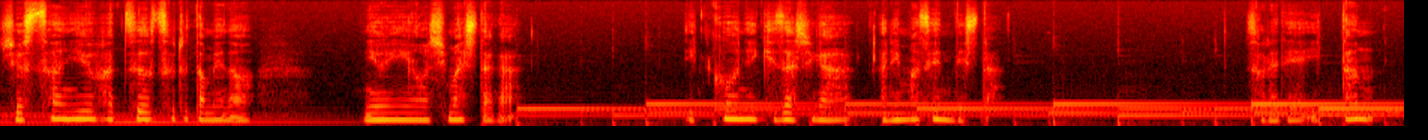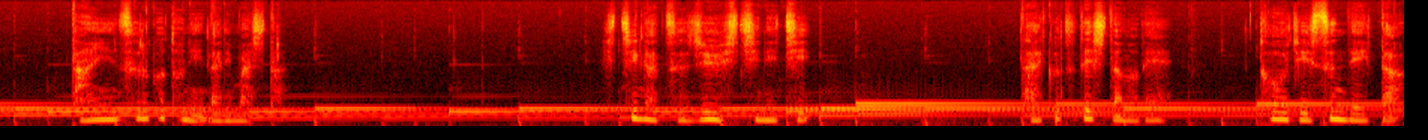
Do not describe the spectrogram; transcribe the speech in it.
出産誘発をするための入院をしましたが一向に兆しがありませんでした。それで一旦退院することになりました。7月17日。退屈でしたので当時住んでいた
